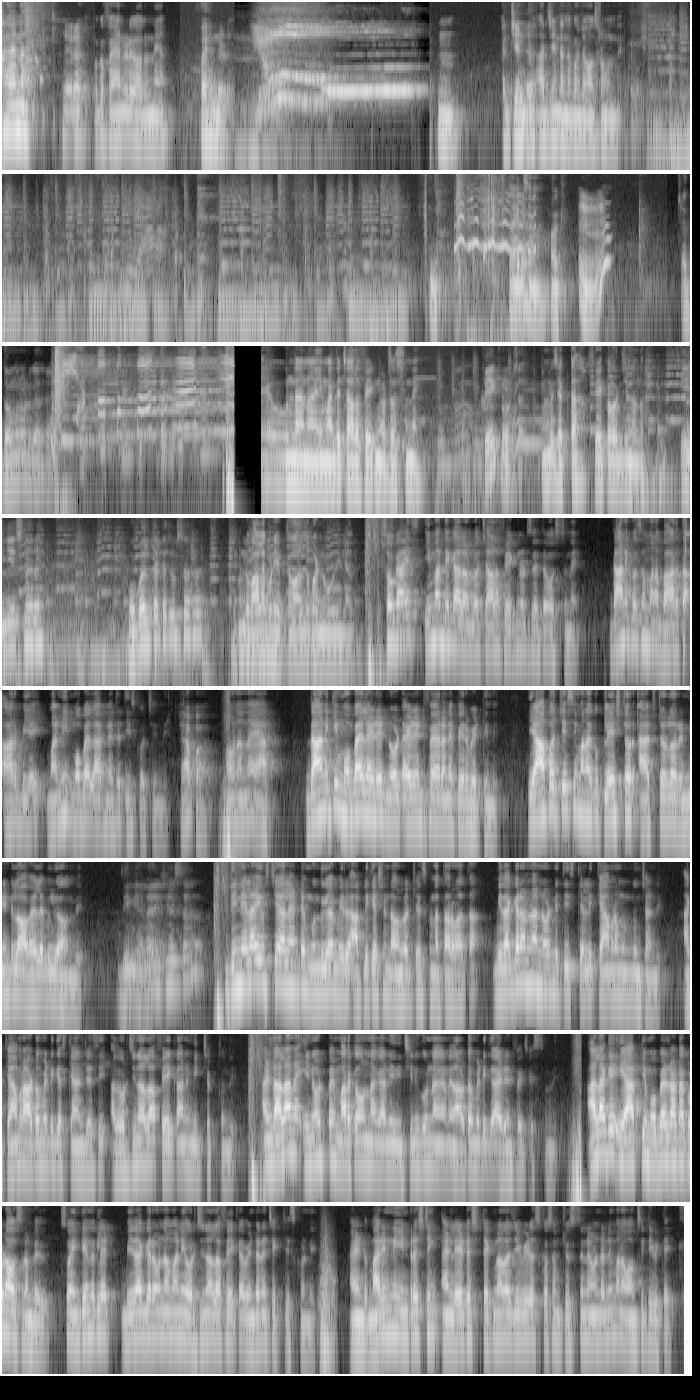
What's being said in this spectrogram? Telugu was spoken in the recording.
హాయ్ అన్న. ఒక ఫైవ్ హండ్రెడ్ కావాలి ఉన్నాయా ఫైవ్ హండ్రెడ్. అర్జెంటా అర్జెంట్ అన్న కొంచెం అవసరం ఉంది. థ్యాంక్స్ అన్న. ఓకే దొంగ నోటు కదరా. ఏ ఉండనా ఈ మధ్య చాలా ఫేక్ నోట్స్ వస్తున్నాయి. ఫేక్ నోట్సా ఉండు చెప్తా ఫేక్ ఒరిజినల్ ఏం చేసినారా మొబైల్ తట్ట చూస్తారా? ఉండు వాళ్ళకు కూడా చెప్తా వాళ్ళతో పాటు నువ్వు వినాలి. సో గాయస్ ఈ మధ్య కాలంలో చాలా ఫేక్ నోట్స్ అయితే వస్తున్నాయి. దానికోసం మన భారత ఆర్బీఐ మనీ మొబైల్ యాప్ని అయితే తీసుకొచ్చింది. యాపా? అవునన్న యాప్. దానికి మొబైల్ ఐడెంట్ నోట్ ఐడెంటిఫైయర్ అనే పేరు పెట్టింది. ఈ యాప్ వచ్చేసి మనకు ప్లే స్టోర్ యాప్ స్టోర్లో రెండింటిలో అవైలబుల్గా ఉంది. దీన్ని ఎలా యూజ్ చేస్తారు? దీన్ని ఎలా యూస్ చేయాలంటే ముందుగా మీరు అప్లికేషన్ డౌన్లోడ్ చేసుకున్న తర్వాత మీ దగ్గర ఉన్న నోట్ని తీసుకెళ్ళి కెమెరా ముందు ఉంచండి. ఆ కెమెరా ఆటోమేటిక్గా స్కాన్ చేసి అది ఒరిజినలా ఫేకా అని మీకు చెప్తుంది. అండ్ అలానే ఈ నోట్ పై మరక ఉన్నా కానీ ఇది చినుగున్నా కానీ ఆటోమేటిక్గా ఐడెంటిఫై చేస్తుంది. అలాగే ఈ యాప్కి మొబైల్ డేటా కూడా అవసరం లేదు. సో ఇంకెందుకు లేట్? మీ దగ్గర ఉన్న మనీ ఒరిజినలా ఫేకా వెంటనే చెక్ చేసుకోండి. అండ్ మరిన్ని interesting and latest technology videos కోసం చూస్తూనే ఉండండి మన వంశీ టీవీ టెక్.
